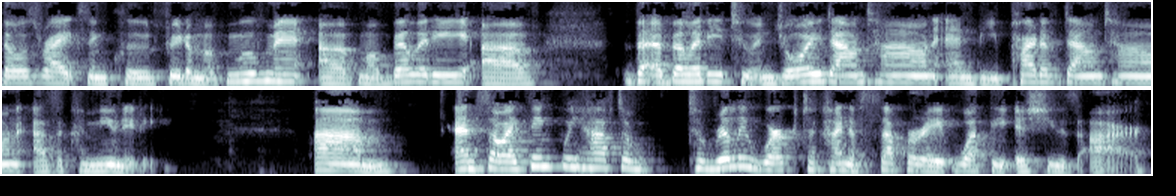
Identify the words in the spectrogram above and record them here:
those rights include freedom of movement, of mobility, of the ability to enjoy downtown and be part of downtown as a community. Um, and so I think we have to, to really work to kind of separate what the issues are.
